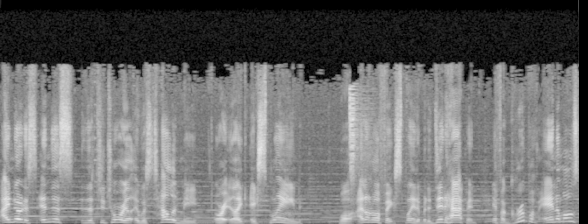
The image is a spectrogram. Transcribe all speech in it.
I noticed in this, the tutorial, it was telling me, or it, like, explained, well, I don't know if it explained it, but it did happen. If a group of animals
